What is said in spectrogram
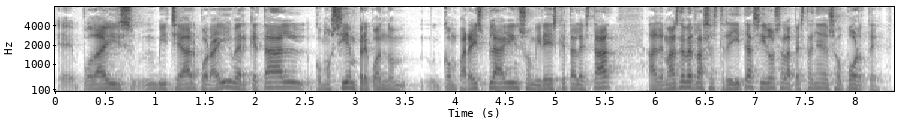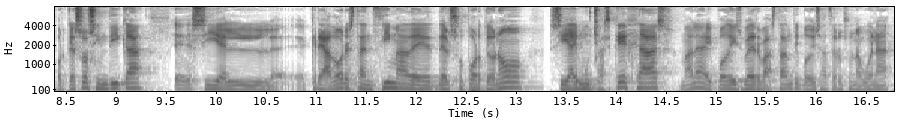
eh, podáis bichear por ahí, ver qué tal, como siempre, cuando comparéis plugins o miréis qué tal está, además de ver las estrellitas, iros a la pestaña de soporte, porque eso os indica eh, si el creador está encima del soporte o no, si hay muchas quejas, ¿vale? Ahí podéis ver bastante y podéis haceros una buena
